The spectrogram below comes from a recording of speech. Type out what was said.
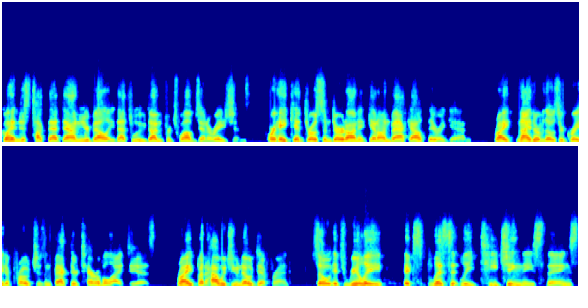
go ahead and just tuck that down in your belly. That's what we've done for 12 generations. Or, hey, kid, throw some dirt on it, get on back out there again, right? Neither of those are great approaches. In fact, they're terrible ideas, right? But how would you know different? So it's really explicitly teaching these things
